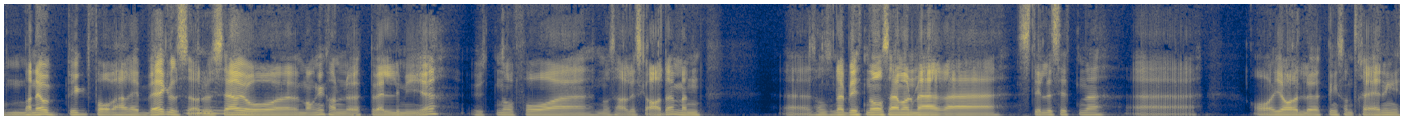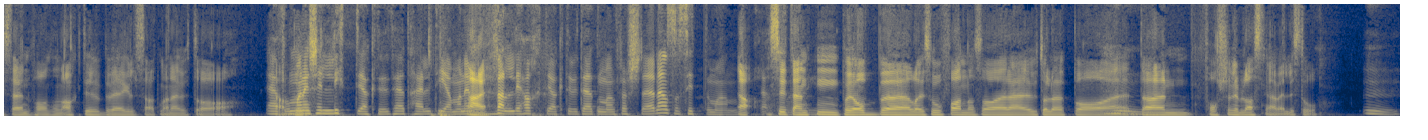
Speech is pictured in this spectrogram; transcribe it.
man er jo bygd for å være i bevegelse. og du mm. ser jo eh, Mange kan løpe veldig mye uten å få uh, noe særlig skade. Men uh, sånn som det er blitt nå, så er man mer stillesittende. og gjør løping som trening istedenfor en sånn aktiv bevegelse. At man er ute og ja, for man er ikke litt i aktivitet hele tida. Man er Nei. veldig hardt i aktivitet når man først er der, så sitter man Ja, sitter enten på jobb eh, eller i sofaen, og så er det ute og løpe, og eh, mm. er en forskjell i er veldig stor. Mm.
